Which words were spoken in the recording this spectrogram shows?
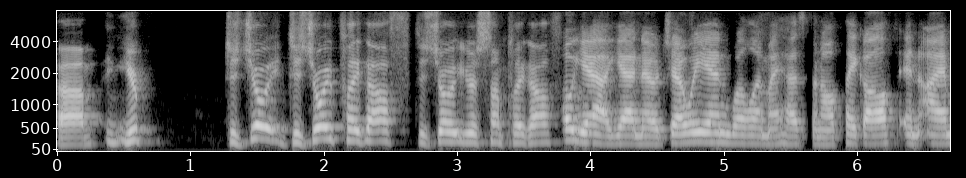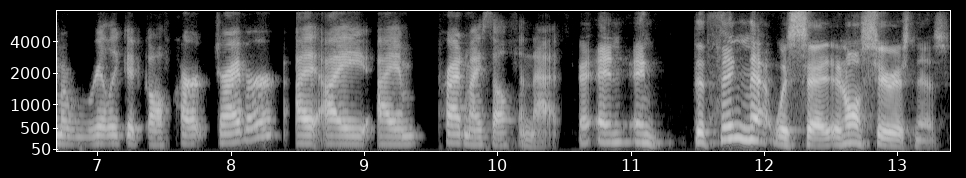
um, you're, does Joey does Joey play golf? Does Joey your son play golf? Oh yeah, yeah. No, Joey and Will and my husband all play golf, and I am a really good golf cart driver. I I, I am pride myself in that. And and the thing that was said, in all seriousness,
